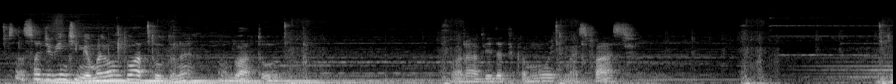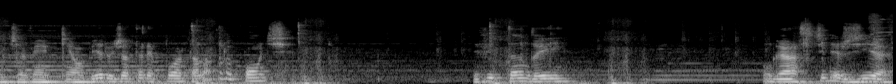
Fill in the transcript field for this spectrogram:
Precisa só de 20 mil, mas vamos doar tudo, né? Vamos doar tudo. Agora a vida fica muito mais fácil gente já vem aqui em Albeiro e já teleporta lá para a ponte. Evitando aí um gasto de energia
